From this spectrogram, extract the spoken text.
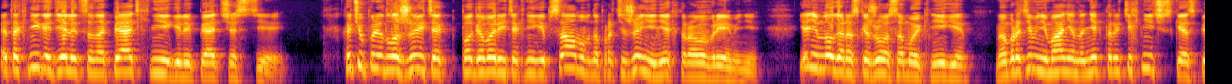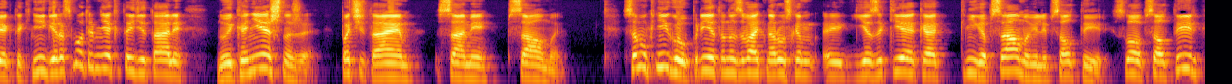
эта книга делится на пять книг или пять частей. Хочу предложить поговорить о книге псалмов на протяжении некоторого времени. Я немного расскажу о самой книге. Мы обратим внимание на некоторые технические аспекты книги, рассмотрим некоторые детали. Ну и, конечно же, почитаем сами псалмы. Саму книгу принято называть на русском э, языке как книга псалмов или псалтырь. Слово псалтырь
